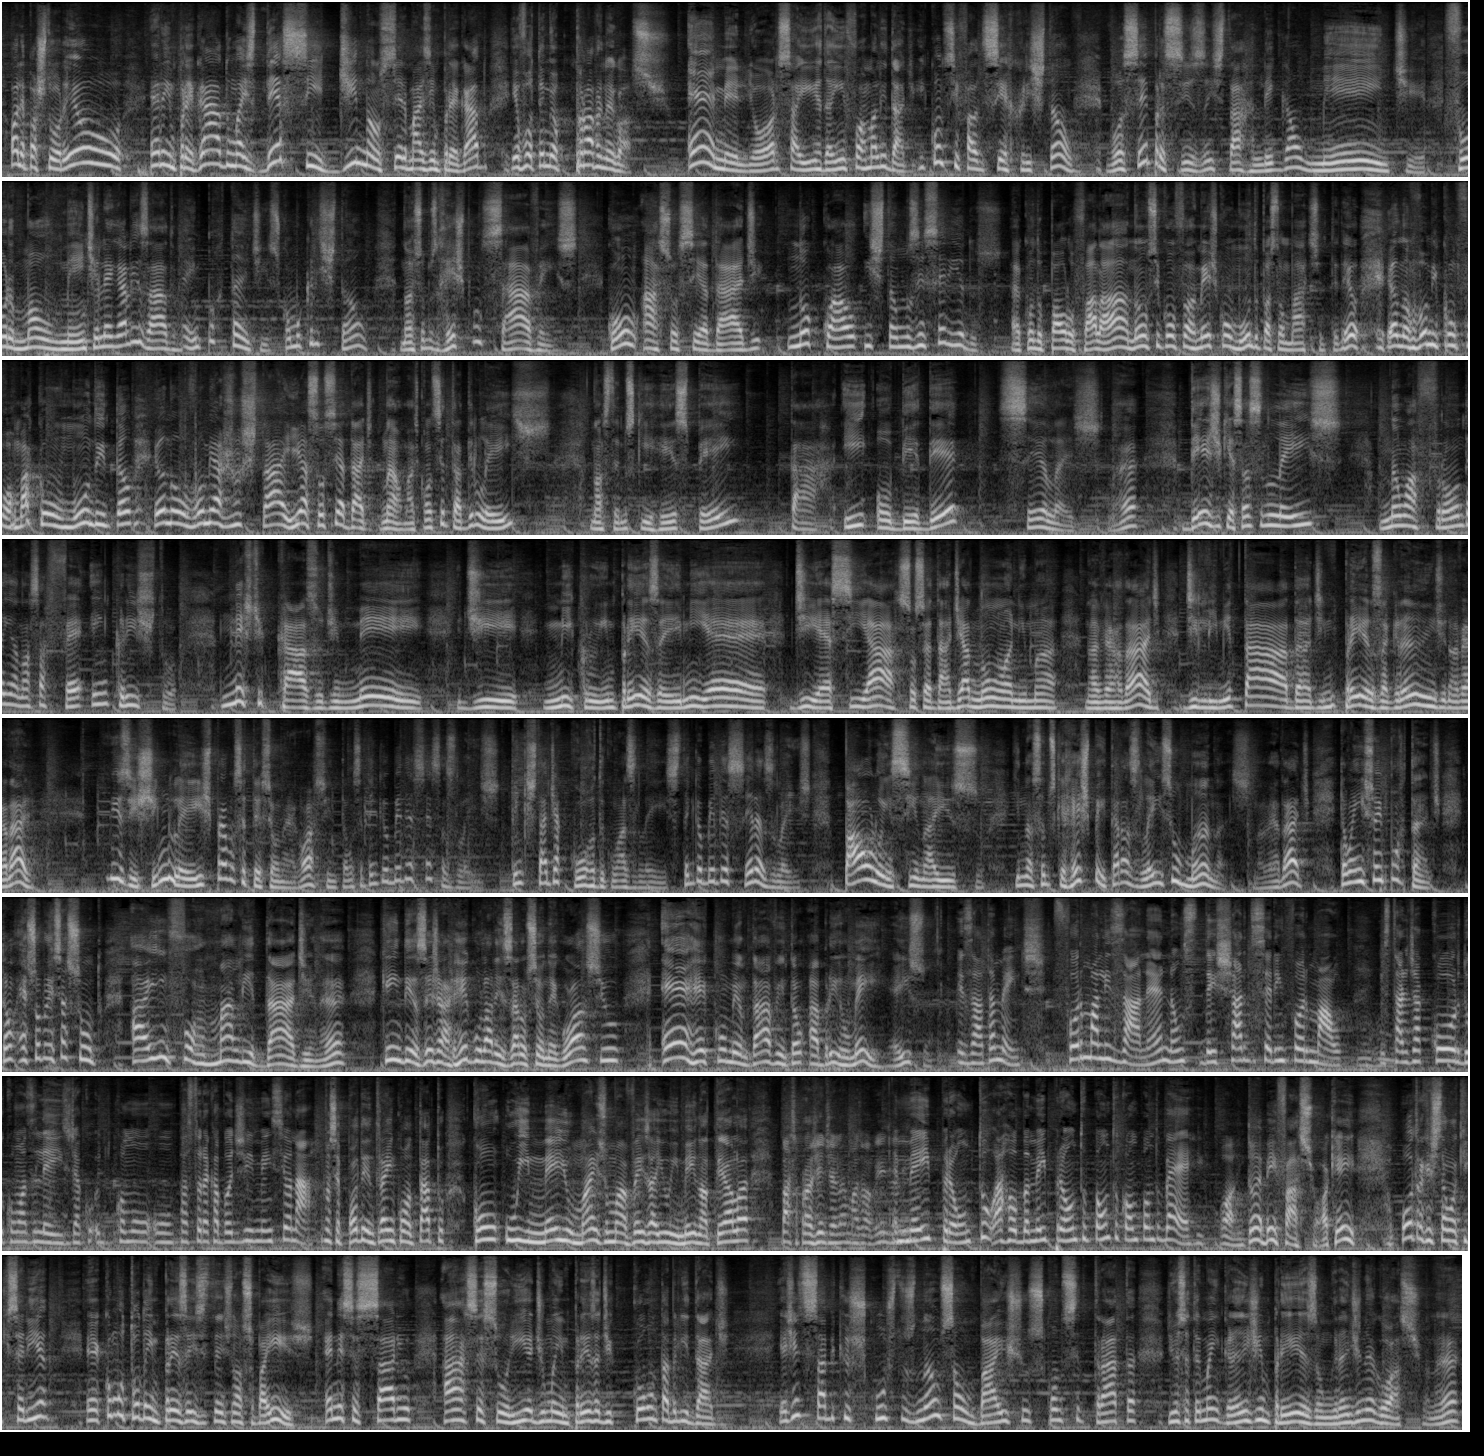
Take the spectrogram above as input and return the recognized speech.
olha pastor, eu era empregado, mas decidi não ser mais empregado, eu vou ter meu próprio negócio é melhor sair da informalidade. E quando se fala de ser cristão, você precisa estar legalmente, formalmente legalizado. É importante isso. Como cristão, nós somos responsáveis com a sociedade no qual estamos inseridos. É quando Paulo fala, ah, não se conformeis com o mundo, pastor Márcio, entendeu? Eu não vou me conformar com o mundo, então eu não vou me ajustar aí à sociedade. Não, mas quando se trata de leis, nós temos que respeitar e obedecê-las, né? desde que essas leis não afrontem a nossa fé em Cristo. Neste caso de MEI, de microempresa, ME, de SA, sociedade anônima, na verdade, de limitada, de empresa grande, na verdade, Existem leis para você ter seu negócio, então você tem que obedecer essas leis. Tem que estar de acordo com as leis, tem que obedecer as leis. Paulo ensina isso, que nós temos que respeitar as leis humanas, na é verdade? Então é isso é importante. Então é sobre esse assunto, a informalidade, né? Quem deseja regularizar o seu negócio, é recomendável então abrir o MEI, é isso? Exatamente. Formalizar, né? Não deixar de ser informal, uhum. estar de acordo com as leis, de, como o pastor acabou de mencionar. Você pode entrar em contato com o e-mail, mais uma vez aí o e-mail na tela. Passa pra gente né, mais uma vez. É meipronto, arroba meipronto.com.br. Ó, então é bem fácil, ok? Outra questão aqui que seria, é, como toda empresa existente no nosso país, é necessário a assessoria de uma empresa de contabilidade. E a gente sabe que os custos não são baixos quando se trata de você ter uma grande empresa, um grande negócio, né?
